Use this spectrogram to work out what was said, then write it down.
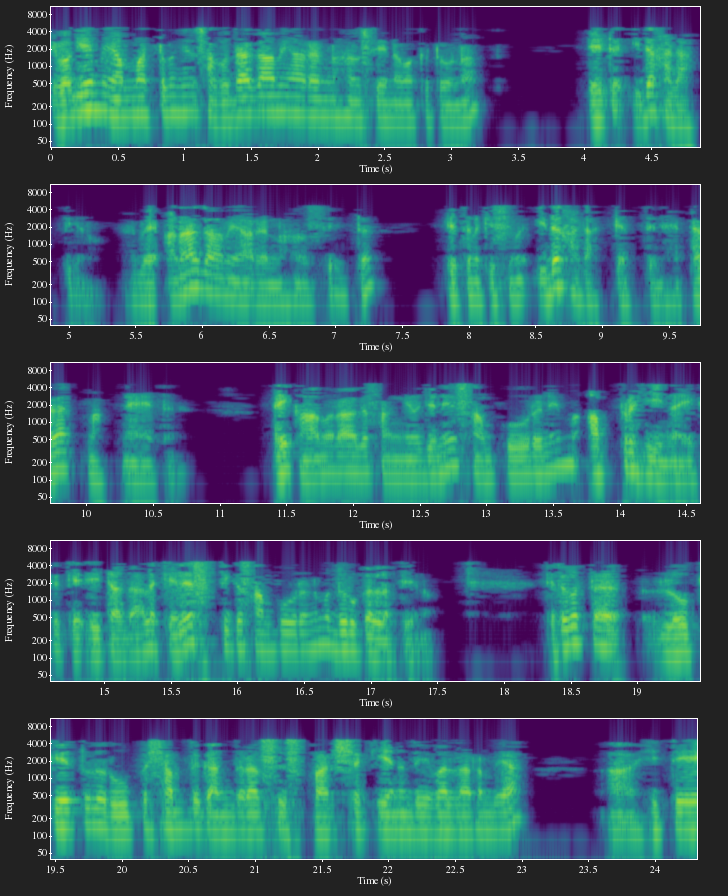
ඒ වගේම යම් මට්ටමකින් සකදාගාමී ආරයන් වහන්සේ නමකට උනත් ඒට ඉඩ කඩක් තියෙනවා. හැබැයි අනාගාමී ආරයන් වහන්සේට එතන කිසිම ඉඩ කඩක් ඇත්තේ නැහැ. පැවැත්මක් නැහැ එතන. ඒ කාමරාග සංයෝජනේ සම්පූර්ණයෙන්ම අප්‍රහීනයි. ඒක ඊට අදාළ කෙලෙස් ටික සම්පූර්ණයෙන්ම දුරු කරලා තියෙනවා. එතකොට ලෝකයේ තුල රූප, ශබ්ද, ගන්ධ, රස, ස්පර්ශ කියන දේවල් ආරම්භය හිතේ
